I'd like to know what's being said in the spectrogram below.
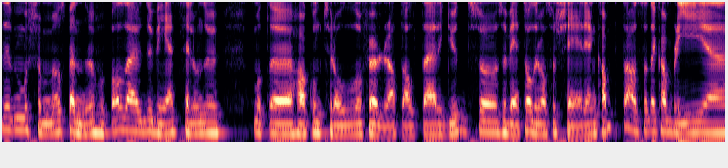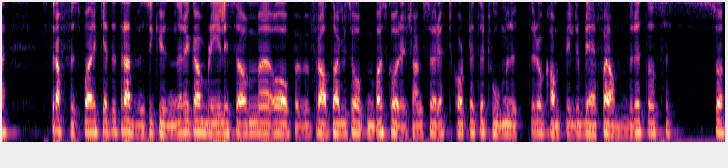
det morsomme og spennende med fotball. Det er, du vet, selv om du på en måte har kontroll og føler at alt er good, så, så vet du aldri hva som skjer i en kamp. Da. Altså, det kan bli eh, straffespark etter 30 sekunder, det kan bli liksom eh, åpen, fratakelse, åpenbar skåringssjanse og rødt kort etter to minutter, og kampbildet blir helt forandret. så,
